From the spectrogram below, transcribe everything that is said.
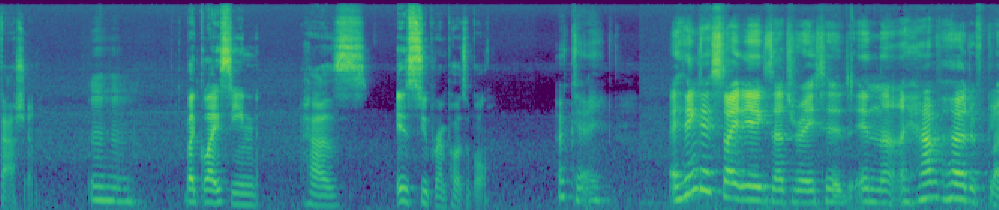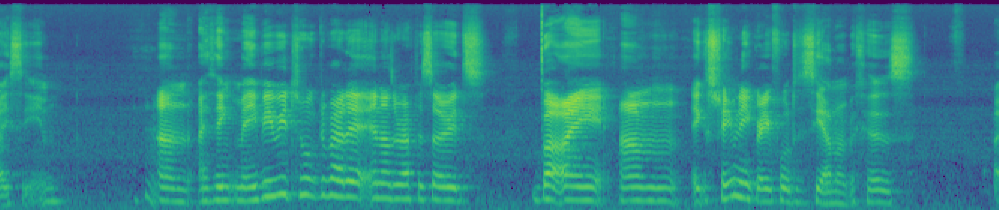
fashion. Mm-hmm. But glycine has is superimposable. Okay. I think I slightly exaggerated in that I have heard of glycine, and I think maybe we talked about it in other episodes, but I am extremely grateful to Sienna because uh,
